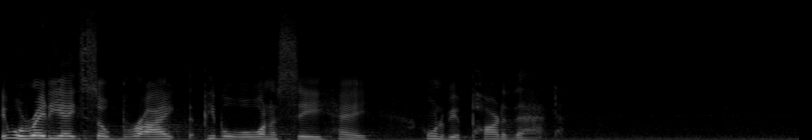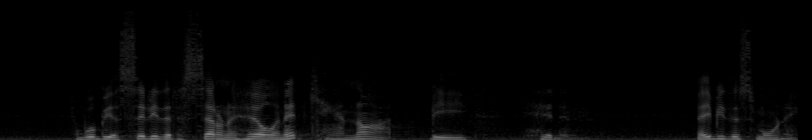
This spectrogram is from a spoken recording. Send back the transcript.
It will radiate so bright that people will want to see, hey, I want to be a part of that. And we'll be a city that is set on a hill and it cannot be hidden. Maybe this morning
